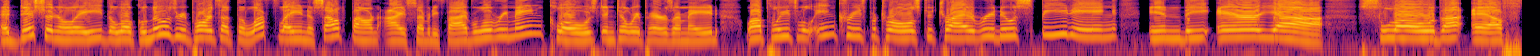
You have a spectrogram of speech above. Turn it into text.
Additionally, the local news reports that the left lane of southbound I 75 will remain closed until repairs are made, while police will increase patrols to try to reduce speeding in the area. Slow the F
